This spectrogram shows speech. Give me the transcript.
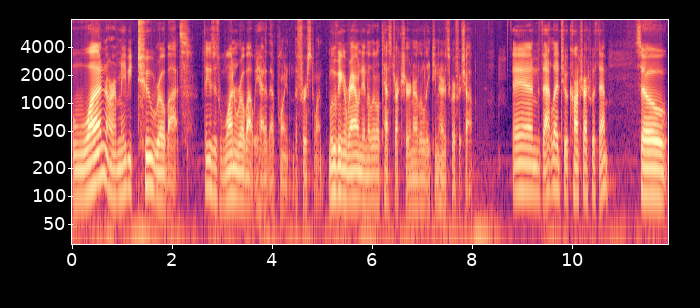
one or maybe two robots think it was just one robot we had at that point, the first one, moving around in a little test structure in our little 1,800 square foot shop and that led to a contract with them. So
